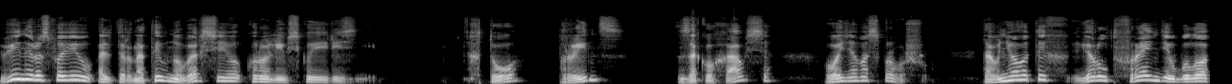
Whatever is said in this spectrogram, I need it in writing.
Він і розповів альтернативну версію королівської різні. Хто? Принц? Закохався? Ой, я вас прошу. Та в нього тих герлдфрендів було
